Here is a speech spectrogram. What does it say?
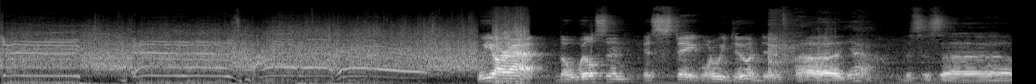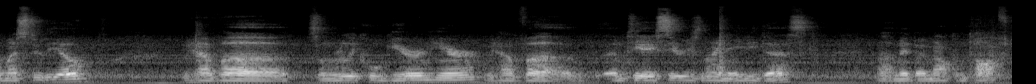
deep! It is out of here! We are at the Wilson Estate. What are we doing, dude? Uh, yeah, this is uh, my studio. We have uh, some really cool gear in here. We have uh, MTA Series 980 desk uh, made by Malcolm Toft.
